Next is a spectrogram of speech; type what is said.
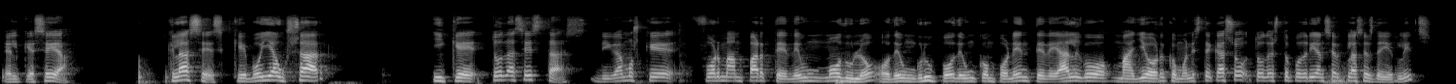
el que sea, clases que voy a usar y que todas estas, digamos que forman parte de un módulo o de un grupo, de un componente, de algo mayor, como en este caso todo esto podrían ser clases de Irlich.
